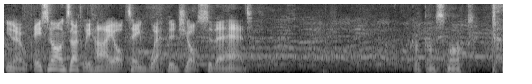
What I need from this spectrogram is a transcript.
you know, it's not exactly high octane weapon shots to the head. Goddamn smart.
